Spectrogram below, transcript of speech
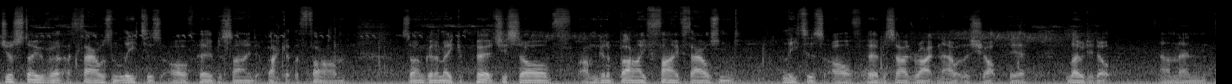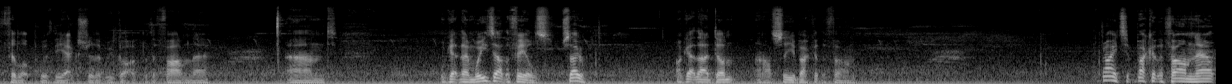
just over a thousand litres of herbicide back at the farm. So I'm going to make a purchase of, I'm going to buy 5,000 litres of herbicide right now at the shop here, load it up, and then fill up with the extra that we've got up at the farm there. And we'll get them weeds out the fields. So I'll get that done, and I'll see you back at the farm. Right, back at the farm now.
